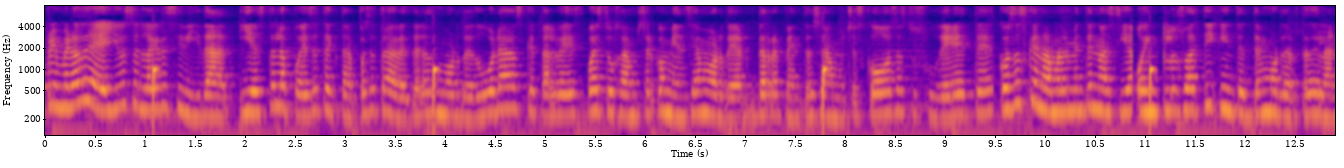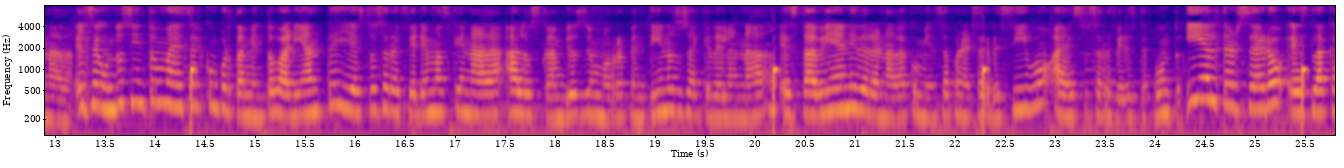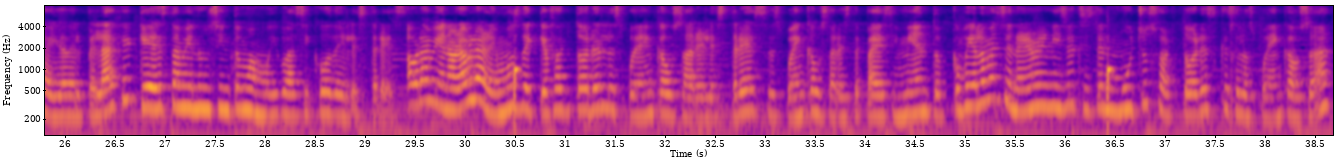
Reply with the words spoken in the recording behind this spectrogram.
Primero de ellos es la agresividad y esta la puedes detectar pues a través de las mordeduras que tal vez pues tu hámster comience a morder de repente, o sea, muchas cosas, tus juguetes, cosas que normalmente no hacía o incluso a ti que intente morderte de la nada. El segundo síntoma es el comportamiento variante y esto se refiere más que nada a los cambios de humor repentinos, o sea que de la nada está bien y de la nada comienza a ponerse agresivo, a eso se refiere este punto. Y el tercero es la caída del pelaje, que es también un síntoma muy básico del estrés. Ahora bien, ahora hablaremos de qué factores les pueden causar el estrés, les pueden causar este padecimiento. Como ya lo mencioné en el inicio, existen muchos factores que se los pueden causar.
